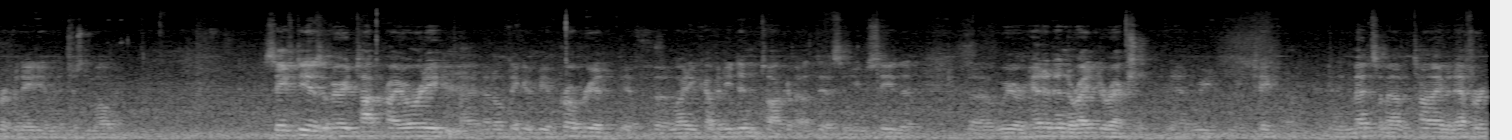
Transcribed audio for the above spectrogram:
for vanadium in just a moment. Safety is a very top priority. I, I don't think it would be appropriate if the mining company didn't talk about this, and you see that uh, we are headed in the right direction, and we, we take an immense amount of time and effort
